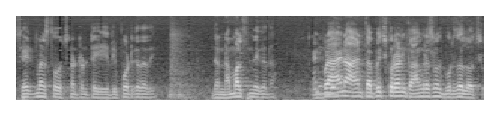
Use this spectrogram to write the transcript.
స్టేట్మెంట్స్తో వచ్చినటువంటి రిపోర్ట్ కదా అది. దాన్ని నమ్మాల్సిందే కదా. ఇప్పుడు ఆయన ఆయన తప్పించుకోవడానికి కాంగ్రెస్ మీద బురదలో వచ్చు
